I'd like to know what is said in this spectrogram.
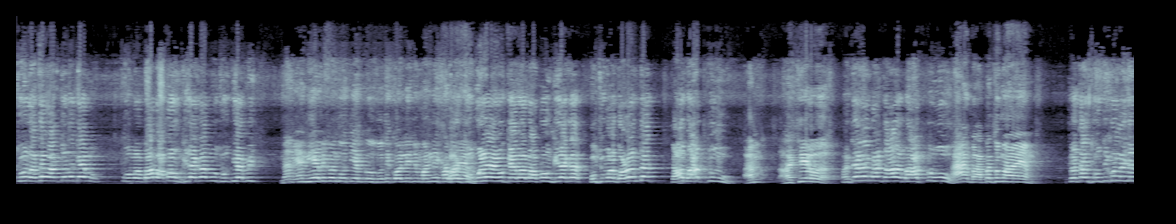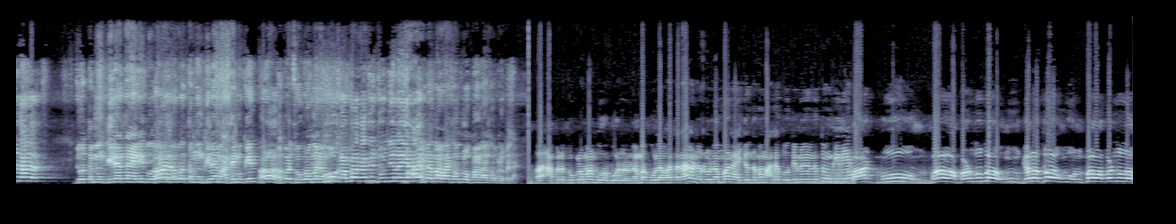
તું નથી વાગતો તો કેમ? તું બાપ બાપા ઊંઘી જાય હું છૂટી આપી ના મેં નહીં આપી પણ ધોતી એમ કહું તોતી કોણ લીધું મને નહીં ખબર તું બોલે એવું કે બાપા ઊંઘી જાય હું તું મારા ઘોડો સમજાવ? તારો બાપ તું આમ હસી હવે અત્યારે પણ તારો બાપ તું હા બાપા તો મારે એમ તો તારે સુધી કોણ લઈ જાય? જો તમે ઊંઘી લેતા એની તોતી બરાબર તમે ઊંઘી માથે મૂકીને આપણે છોકરો મને હું ગમે નથી છૂટી લઈ આવે અમે બાબા થોપલો બાબા થોપલો પેલા. આપણે છોકરો મને રમવા બોલાવવા હતા આવ્યો ને એટલે રમવા આવી તમે માથે તોતી મિલી નતું ઊંઘી રહ્યા? પણ હું ઊંઘવા વાપરતો તો હું ઊંઘેલો હતો હું ઊંઘવા વાપરતો તો.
